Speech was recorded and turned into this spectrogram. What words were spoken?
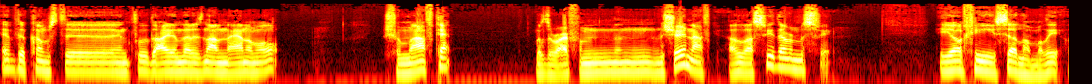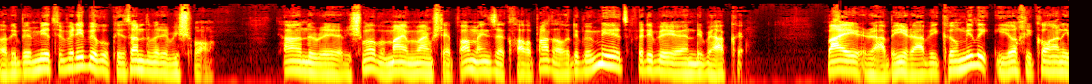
If it comes to include the item that is not an animal, shum nafke was derived from Mishir Nafke. Them in Misri. Yochi said Lamali, Ribe Mir to Ribe who is under the Rishmo. Rabbi, Rabbi Yochi Kohani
